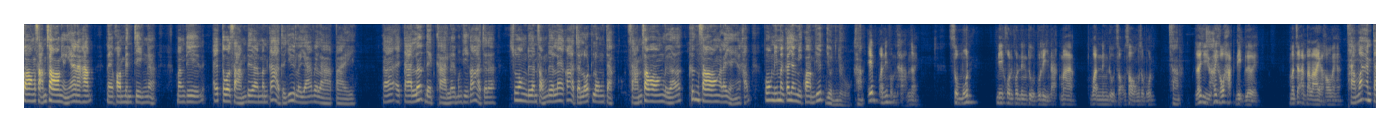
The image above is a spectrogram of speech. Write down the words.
ซองสามซองอย่างเงี้ยนะครับ ในความเป็นจริงเนี่ยบางทีไอ้ตัวสามเดือนมันก็อาจจะยืดระยะเวลาไปแล้วไอ้การเลิกเด็ดขาดเลยบางทีก็อาจจะช่วงเดือนสองเดือนแรกก็อาจจะลดลงจากสามซองเหลือครึ่งซองอะไรอย่างเงี้ยครับ พวกนี้มันก็ยังมีความยืดหยุ่นอยู่ครับ เอ๊ะวันนี้ผมถามหน่อย สมมุติมีคนคนหนึ่งดูดบุหรี่หนักมาก วันหนึ่งดูดสองซองสมมุติครับ แล้วอยู่ๆให้เขาหักดิบเลย มันจะอันตรายกับเขาไหมฮะถามว่าอันต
